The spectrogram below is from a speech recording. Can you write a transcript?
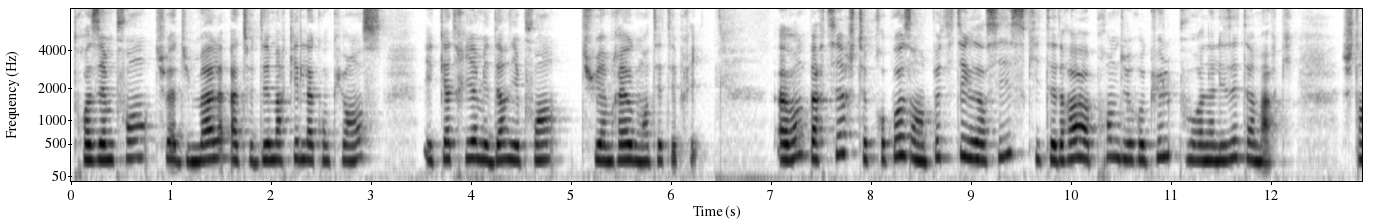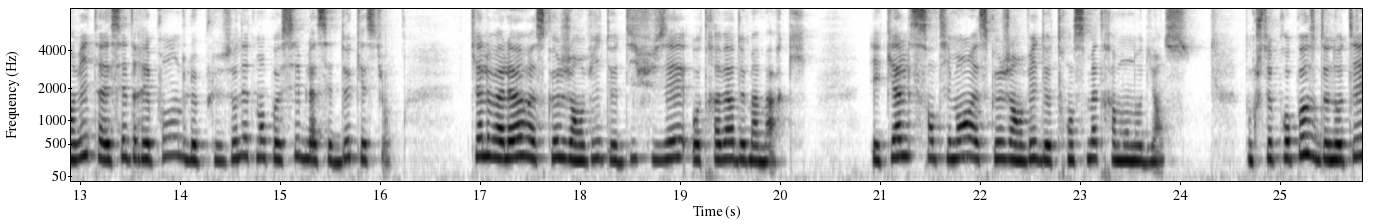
Troisième point, tu as du mal à te démarquer de la concurrence. Et quatrième et dernier point, tu aimerais augmenter tes prix. Avant de partir, je te propose un petit exercice qui t'aidera à prendre du recul pour analyser ta marque. Je t'invite à essayer de répondre le plus honnêtement possible à ces deux questions. Quelle valeur est-ce que j'ai envie de diffuser au travers de ma marque? Et quel sentiment est-ce que j'ai envie de transmettre à mon audience? Donc je te propose de noter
